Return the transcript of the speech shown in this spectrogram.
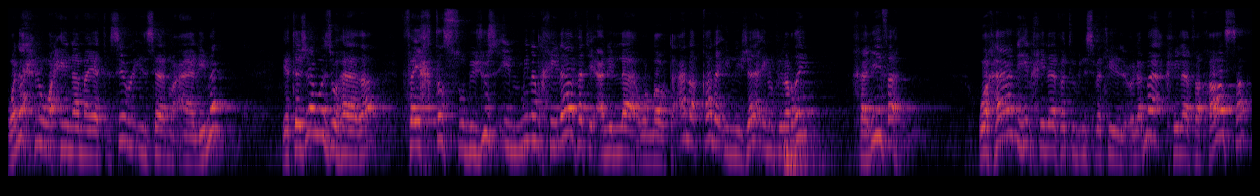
ونحن وحينما يصير الإنسان عالما يتجاوز هذا فيختص بجزء من الخلافة عن الله والله تعالى. قال إني جائل في الأرض خليفة. وهذه الخلافة بالنسبة للعلماء خلافة خاصة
